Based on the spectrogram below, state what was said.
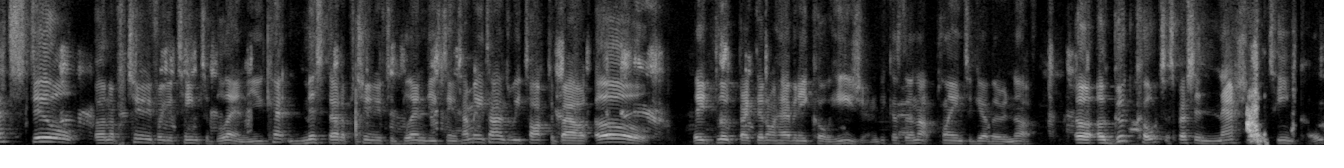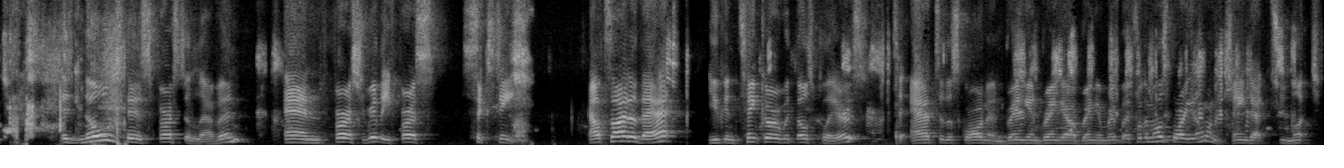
that's still an opportunity for your team to blend. You can't miss that opportunity to blend these teams. How many times we talked about, oh, they look like they don't have any cohesion because they're not playing together enough. Uh, a good coach, especially national team coach, is knows his first eleven and first really first sixteen. Outside of that, you can tinker with those players to add to the squad and bring in, bring out, bring in, bring. But for the most part, you don't want to change that too much.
